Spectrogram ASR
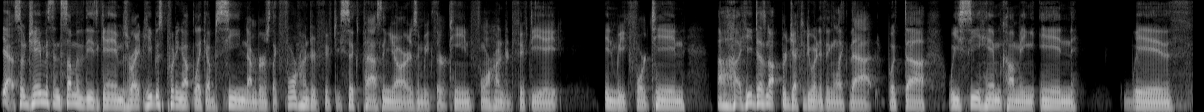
Yeah, so Jameis in some of these games, right, he was putting up like obscene numbers, like 456 passing yards in week 13, 458 in week 14. Uh, he does not project to do anything like that, but uh, we see him coming in with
